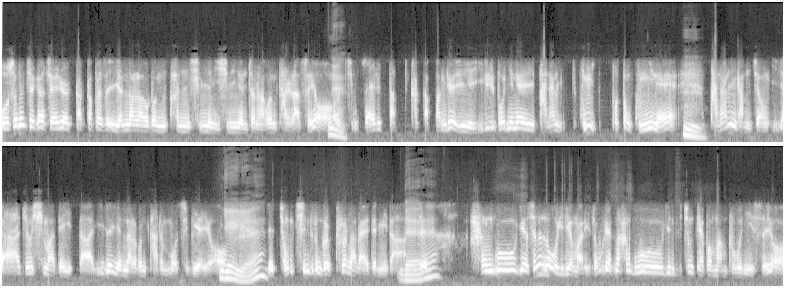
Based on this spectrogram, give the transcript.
우선은 제가 제일 깝깝해서 옛날하고는 한 10년, 20년 전하고는 달라서요. 네. 지금 제일 딱 갑갑한 게 일본인의 반한 국민 보통 국민의 음. 반한 감정이 아주 심화돼 있다. 이게 옛날하고는 다른 모습이에요. 예, 예. 정치인들은 그걸 풀어나가야 됩니다. 네. 이제 한국에서는 오히려 말이죠. 우리는 한국인들이 좀 대범한 부분이 있어요.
